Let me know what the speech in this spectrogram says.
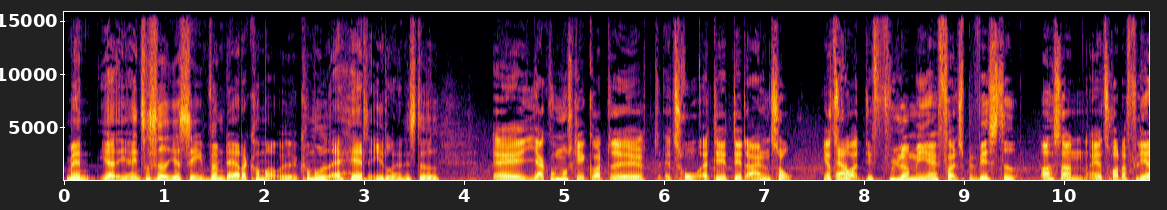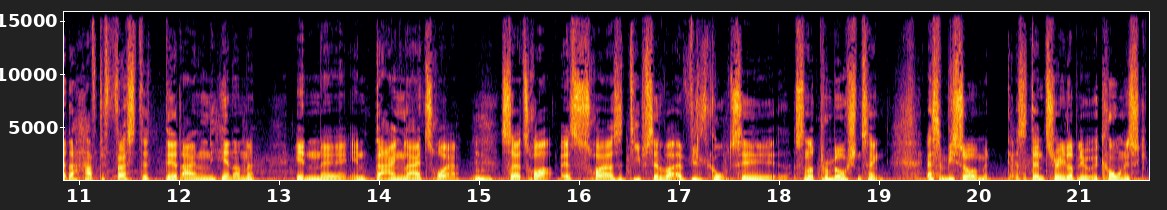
Men jeg, jeg er interesseret i at se, hvem det er, der kommer, øh, kommer ud af hat et eller andet sted. Øh, jeg kunne måske godt øh, tro, at det er Dead Island 2. Jeg tror, Ja. at det fylder mere i folks bevidsthed. Og, sådan, og jeg tror, der er flere, der har haft det første Dead Island i hænderne, end, øh, end Dying Light, tror jeg. Mm. Så jeg tror, jeg tror også, at Deep Silver er vildt god til sådan noget promotion-ting. Altså, vi så, at altså, den trailer blev ikonisk,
